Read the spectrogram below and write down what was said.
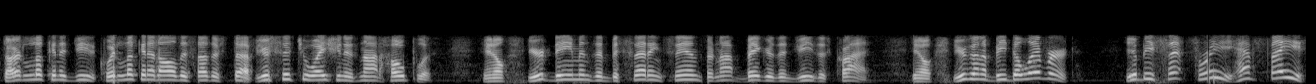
start looking at Jesus. Quit looking at all this other stuff. Your situation is not hopeless. You know, your demons and besetting sins are not bigger than Jesus Christ. You know, you're going to be delivered. You'll be set free. Have faith.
